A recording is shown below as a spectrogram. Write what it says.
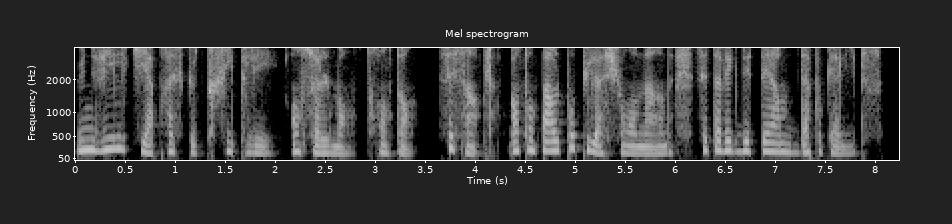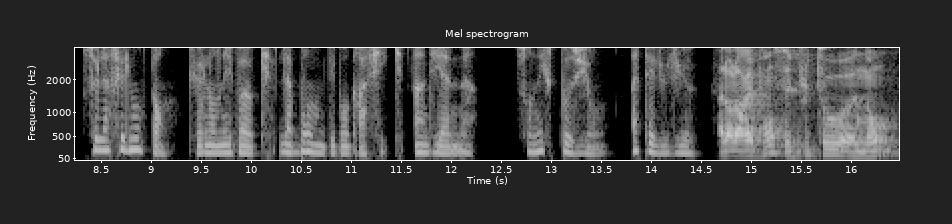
une ville qui a presque triplé en seulement 30 ans. C'est simple, quand on parle population en Inde, c'est avec des termes d'apocalypse. Cela fait longtemps que l'on évoque la bombe démographique indienne. Son explosion a-t-elle eu lieu? Alors la réponse est plutôt euh, non.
